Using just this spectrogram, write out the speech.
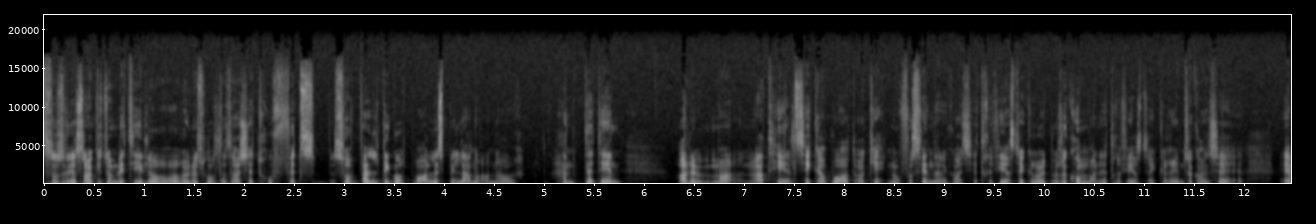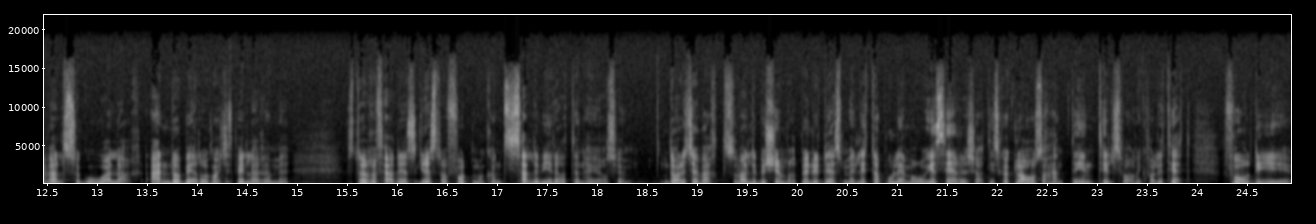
sånn som vi har snakket om litt tidligere, og Rune Soltvedt har ikke truffet så veldig godt på alle spillerne han har hentet inn. Hadde man vært helt sikker på at ok, nå forsvinner det kanskje tre-fire stykker ut, men så kommer det tre-fire stykker inn som kanskje er vel så gode eller enda bedre, og kanskje spillere med, større ferdighetsgrist og folk man kan selge videre til en høyere sum. Da hadde jeg ikke vært så veldig bekymret. Men det er det som er litt av problemet òg. Jeg ser ikke at de skal klare å hente inn tilsvarende kvalitet for de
